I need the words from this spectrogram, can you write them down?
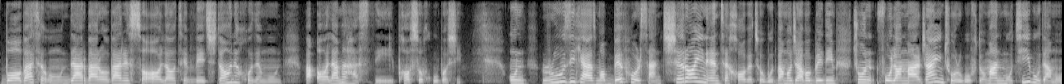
بابت اون در برابر سوالات وجدان خودمون و عالم هستی پاسخگو باشیم. اون روزی که از ما بپرسن چرا این انتخاب تو بود؟ و ما جواب بدیم چون فلان مرجع اینطور گفت و من مطیع بودم و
